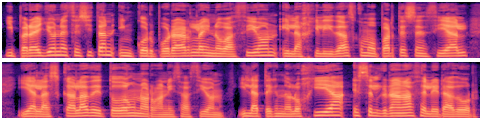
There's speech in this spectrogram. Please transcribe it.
y para ello necesitan incorporar la innovación y la agilidad como parte esencial y a la escala de toda una organización. Y la tecnología es el gran acelerador,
